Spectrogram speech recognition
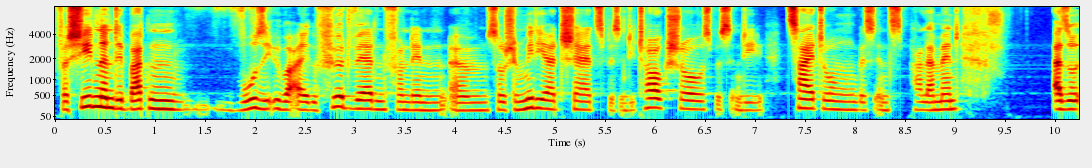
verschiedenen Debatten, wo sie überall geführt werden, von den ähm, Social-Media-Chats bis in die Talkshows, bis in die Zeitungen, bis ins Parlament. Also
